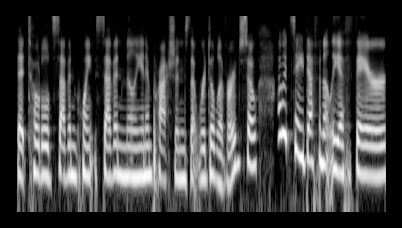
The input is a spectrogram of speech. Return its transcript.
that totaled 7.7 million impressions that were delivered. So I would say definitely a fair,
